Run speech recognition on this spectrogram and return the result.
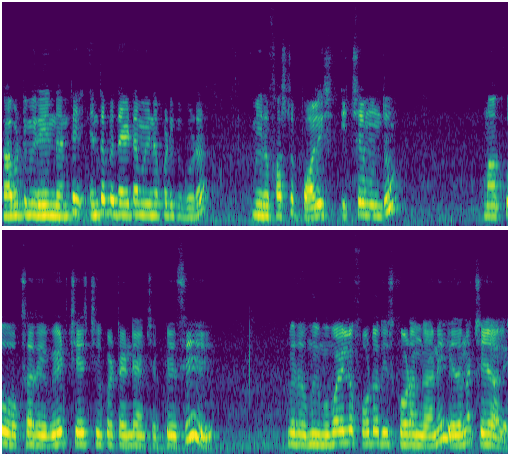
కాబట్టి మీరు ఏంటంటే ఎంత పెద్ద ఐటమ్ అయినప్పటికీ కూడా మీరు ఫస్ట్ పాలిష్ ఇచ్చే ముందు మాకు ఒకసారి వెయిట్ చేసి చూపెట్టండి అని చెప్పేసి మీరు మీ మొబైల్లో ఫోటో తీసుకోవడం కానీ ఏదైనా చేయాలి.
